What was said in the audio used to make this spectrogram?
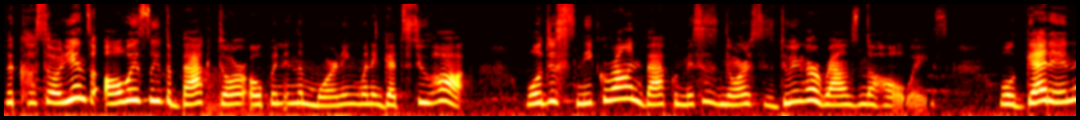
The custodians always leave the back door open in the morning when it gets too hot. We'll just sneak around back when Mrs. Norris is doing her rounds in the hallways. We'll get in,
